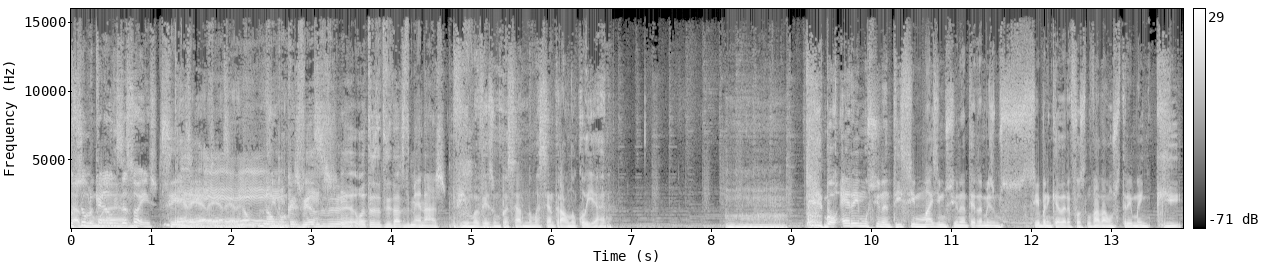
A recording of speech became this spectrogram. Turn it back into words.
passado sobre numa- canalizações. Sim, Era, era, era, era. Não, não poucas vezes eh, outras atividades de menage. Vi uma vez um passado numa central nuclear. Bom, era emocionantíssimo. Mais emocionante era mesmo se a brincadeira fosse levada a um extremo em que.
